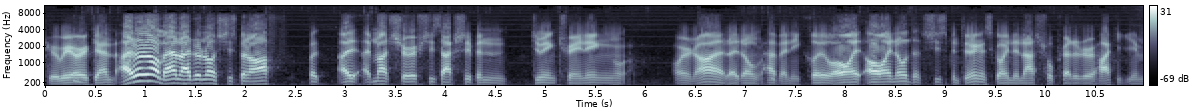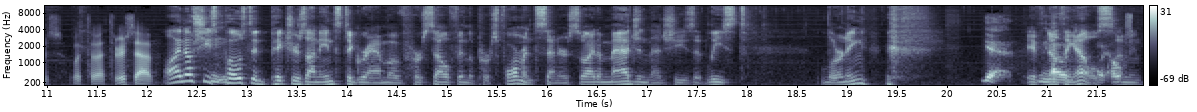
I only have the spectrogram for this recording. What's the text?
Here we are again. I don't know, man. I don't know. She's been off, but I, I'm not sure if she's actually been doing training or not. I don't have any clue. All I, all I know that she's been doing is going to Nashville Predator hockey games with uh, Rusev. Well, I know she's posted pictures on Instagram of herself in the performance center, so I'd imagine that she's at least learning, Yeah. if I mean, I nothing else. I mean,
